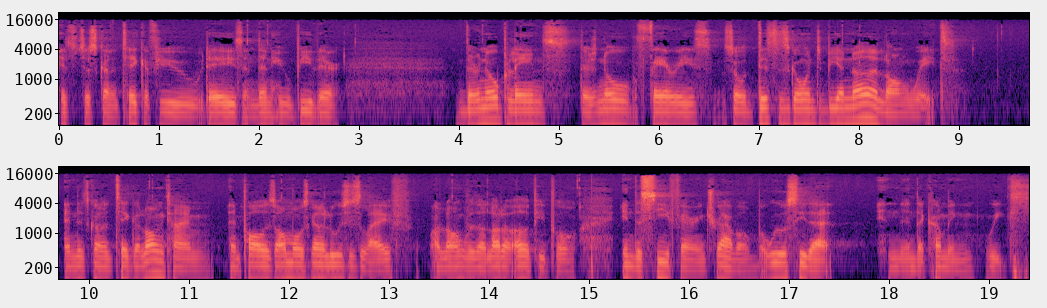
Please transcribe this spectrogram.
it's just going to take a few days and then he'll be there. There are no planes, there's no ferries, so this is going to be another long wait and it's going to take a long time. And Paul is almost going to lose his life, along with a lot of other people, in the seafaring travel. But we will see that in, in the coming weeks.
